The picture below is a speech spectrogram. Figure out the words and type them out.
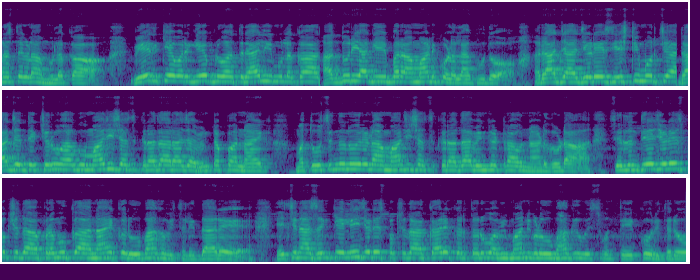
ರಸ್ತೆಗಳ ಮೂಲಕ ವೇದಿಕೆಯವರೆಗೆ ಬೃಹತ್ ರ್ಯಾಲಿ ಮೂಲಕ ಅದ್ದೂರಿಯಾಗಿ ಬರ ಮಾಡಿಕೊಳ್ಳಲಾಗುವುದು. ರಾಜ್ಯ ಜೆಡಿಎಸ್ ಎಸ್ಟಿ ಮೋರ್ಚಾ ರಾಜ್ಯಾಧ್ಯಕ್ಷರು ಹಾಗೂ ಮಾಜಿ ಶಾಸಕರಾದ ರಾಜ ವೆಂಕಟಪ್ಪ ನಾಯಕ್ ಮತ್ತು ಸಿಂಧನೂರಿನ ಮಾಜಿ ಶಾಸಕರಾದ ವೆಂಕಟರಾವ್ ನಾಡಗೌಡ ಸೇರಿದಂತೆ ಜೆಡಿಎಸ್ ಪಕ್ಷದ ಪ್ರಮುಖ ನಾಯಕರು ಭಾಗವಹಿಸಲಿದ್ದಾರೆ. ಹೆಚ್ಚಿನ ಸಂಖ್ಯೆಯಲ್ಲಿ ಜೆಡಿಎಸ್ ಪಕ್ಷದ ಕಾರ್ಯಕರ್ತರು ಅಭಿಮಾನಿಗಳು ಭಾಗವಹಿಸುವಂತೆ ಕೋರಿದರು.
